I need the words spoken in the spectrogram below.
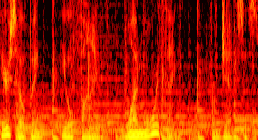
here's hoping you'll find one more thing from Genesis.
